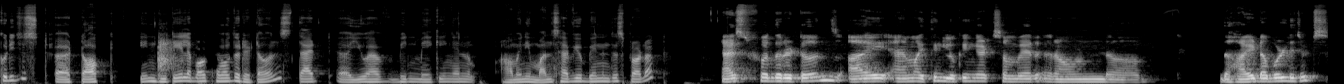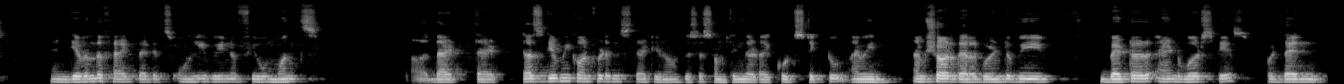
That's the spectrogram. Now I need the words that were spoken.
Could you just uh, talk in detail about some of the returns that uh, you have been making and how many months have you been in this product? As for the returns, I am, I think, looking at somewhere around uh, the high double digits. And given the fact that it's only been a few months, uh, that that does give me confidence that you know this is something that I could stick to. I mean, I'm sure there are going to be better and worse days, but then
